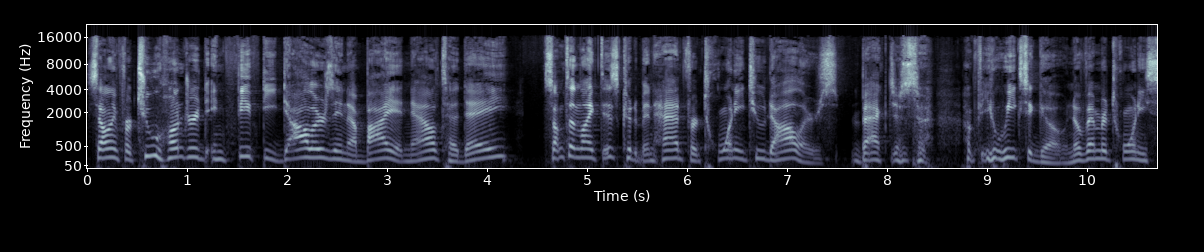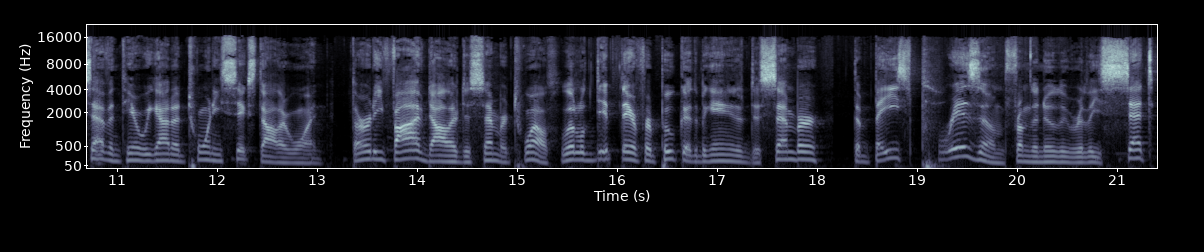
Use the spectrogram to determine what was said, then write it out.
selling for $250 in a buy it now today. Something like this could have been had for $22 back just a, a, few weeks ago. November 27th, here we got a $26 one. $35 December 12th. Little dip there for Puka at the beginning of December. The base Prism from the newly released set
